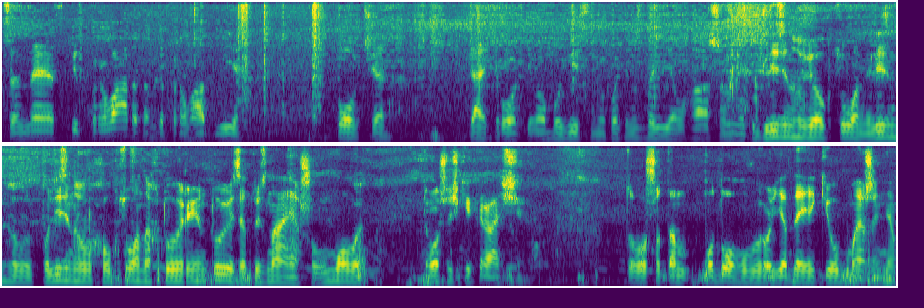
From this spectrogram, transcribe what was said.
Це не з-під привата, там де приват є товче 5 років або 8, а потім здає в гашену. Тут лізингові аукціони. Лізингові, по лізингових аукціонах хто орієнтується, той знає, що умови трошечки кращі. Тому що там по договору є деякі обмеження.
